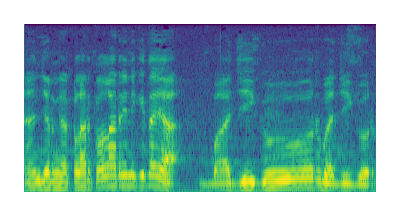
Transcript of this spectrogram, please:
Anjir nggak kelar-kelar ini kita ya. Bajigur, bajigur.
